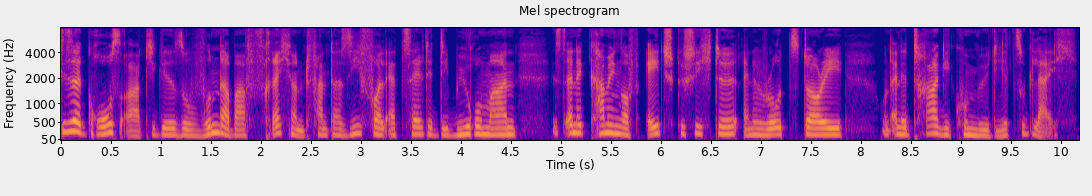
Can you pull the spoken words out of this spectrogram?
Dieser großartige, so wunderbar frech und fantasievoll erzählte Debütroman ist eine Coming-of-Age-Geschichte, eine Road-Story und eine Tragikomödie zugleich.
